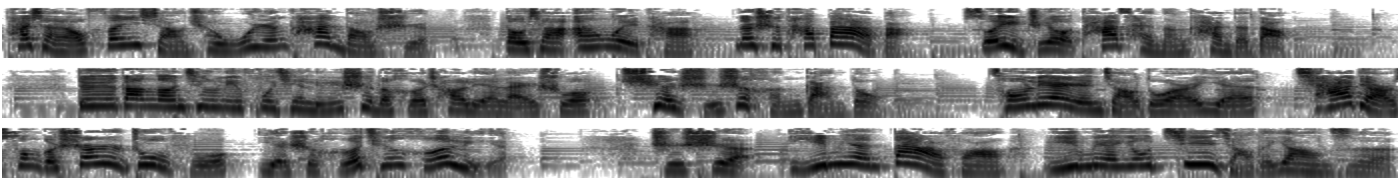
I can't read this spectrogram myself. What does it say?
他想要分享却无人看到时，窦骁安慰他那是他爸爸，所以只有他才能看得到。对于刚刚经历父亲离世的何超莲来说，确实是很感动。从恋人角度而言，卡点送个生日祝福也是合情合理，只是一面大方，一面又计较的样子，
